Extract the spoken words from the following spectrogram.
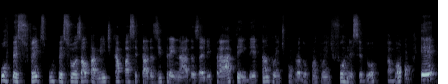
Por feitos por pessoas altamente capacitadas e treinadas ali para atender tanto o ente comprador quanto o ente fornecedor, tá bom? E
